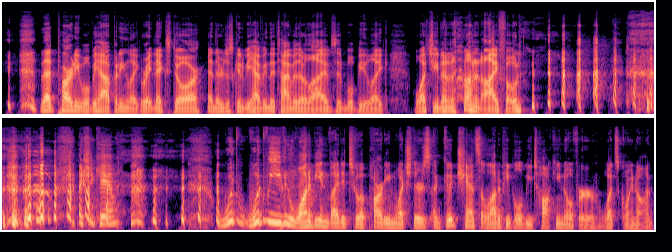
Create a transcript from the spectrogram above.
that party will be happening like right next door, and they're just going to be having the time of their lives, and we'll be like watching it on an iPhone. Actually, Cam, would would we even want to be invited to a party in which there's a good chance a lot of people will be talking over what's going on?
